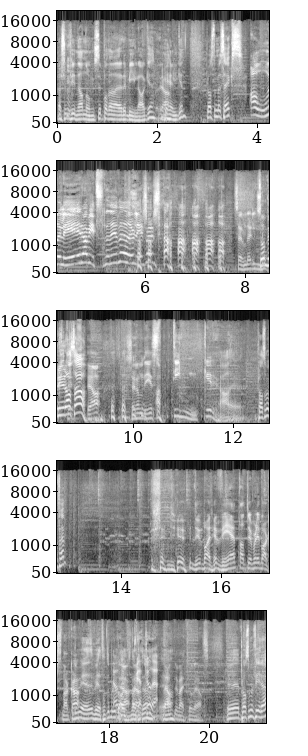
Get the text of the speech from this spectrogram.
Det er så fine annonser på det der bilaget Ja. i helgen. Plass nummer seks. Alle ler av vitsene dine! Du ler sånn. Selv om det Som bryr lukter- seg! Ja, selv om de stinker. Ja, det... Plass nummer fem. Du, du bare vet at du blir Du baksnakka. vet, vet at du blir Ja, du vet jo det. Ja, Ja. du vet jo det, altså. Eh, Plass nummer fire.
